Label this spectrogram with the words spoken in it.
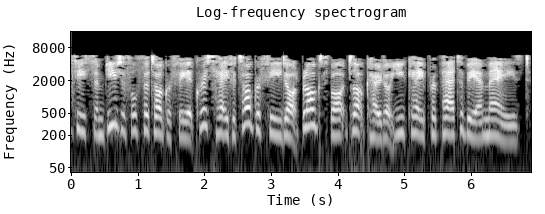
see some beautiful photography at chrishayphotography.blogspot.co.uk. Prepare to be amazed.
